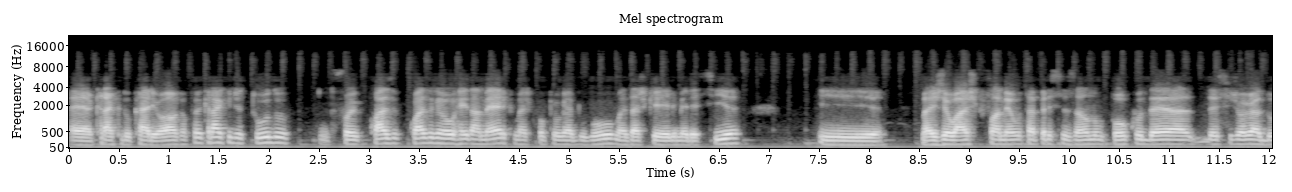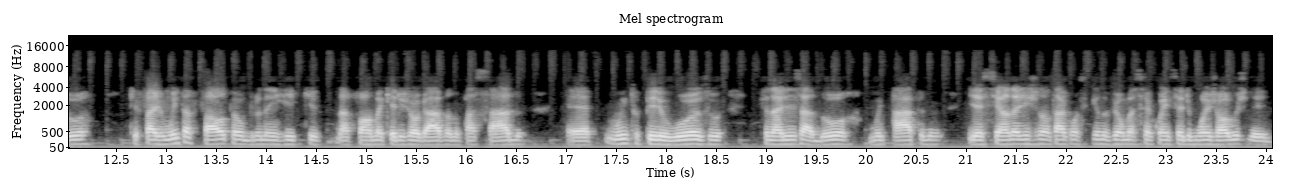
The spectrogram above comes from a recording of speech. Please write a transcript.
é, craque do Carioca, foi craque de tudo. Foi quase, quase ganhou o Rei da América, mas ficou pro Gabigol, mas acho que ele merecia. E, mas eu acho que o Flamengo está precisando um pouco de, desse jogador que faz muita falta o Bruno Henrique na forma que ele jogava no passado. É muito perigoso, finalizador, muito rápido. E esse ano a gente não está conseguindo ver uma sequência de bons jogos dele.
